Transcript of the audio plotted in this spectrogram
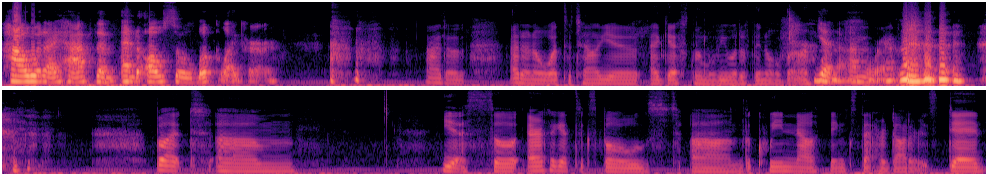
How would I have them and also look like her? I don't. I don't know what to tell you. I guess the movie would have been over. Yeah, no, I'm aware. But um yes, so Erika gets exposed. Um the queen now thinks that her daughter is dead.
